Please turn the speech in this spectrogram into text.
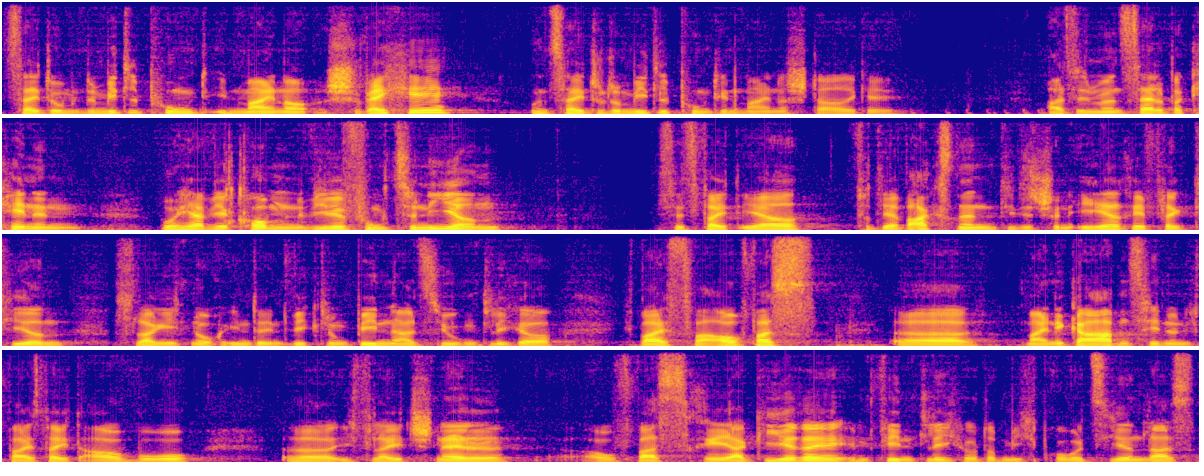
sei du der Mittelpunkt in meiner Schwäche und sei du der Mittelpunkt in meiner Stärke. Also wenn wir uns selber kennen, woher wir kommen, wie wir funktionieren, ist jetzt vielleicht eher für die Erwachsenen, die das schon eher reflektieren, solange ich noch in der Entwicklung bin als Jugendlicher. Ich weiß zwar auch, was äh, meine Gaben sind und ich weiß vielleicht auch, wo äh, ich vielleicht schnell auf was reagiere, empfindlich oder mich provozieren lasse.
